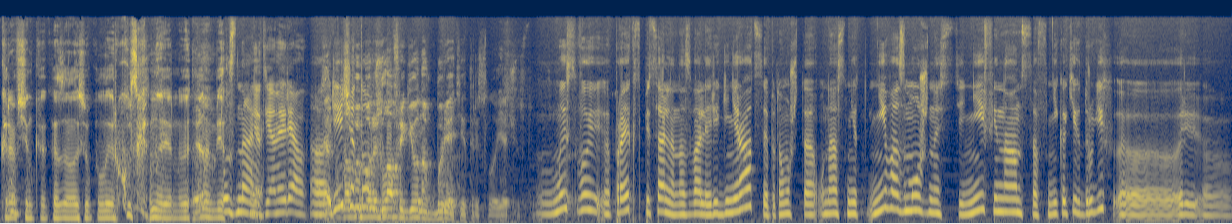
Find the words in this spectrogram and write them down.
Кравченко оказалась около Иркутска, наверное, в этот момент. узнали. Нет, я нырял. А, Речь о том, глав регионов в Бурятии трясло, я чувствую. мы свой э, проект специально назвали «Регенерация», потому что у нас нет ни возможности, ни финансов, никаких других э, э,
